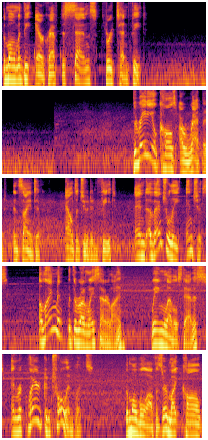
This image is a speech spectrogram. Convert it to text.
the moment the aircraft descends through 10 feet. The radio calls are rapid and scientific, altitude in feet, and eventually inches. Alignment with the runway centerline, wing level status, and required control inputs. The mobile officer might call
